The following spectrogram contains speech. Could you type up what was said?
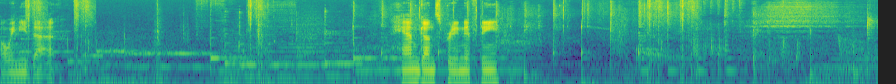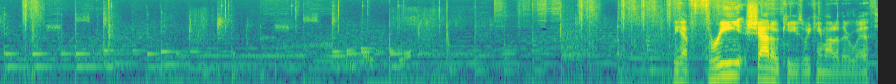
Well, we need that. Handgun's pretty nifty. We have three shadow keys we came out of there with.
